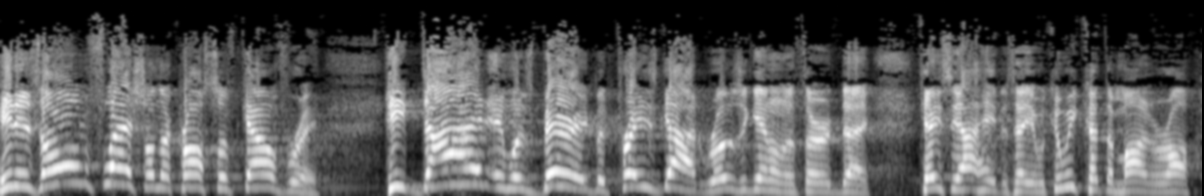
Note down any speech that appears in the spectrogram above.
in his own flesh on the cross of Calvary. He died and was buried, but praise God, rose again on the third day. Casey, I hate to tell you, can we cut the monitor off?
